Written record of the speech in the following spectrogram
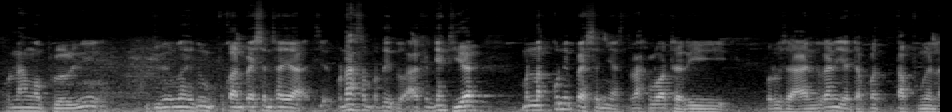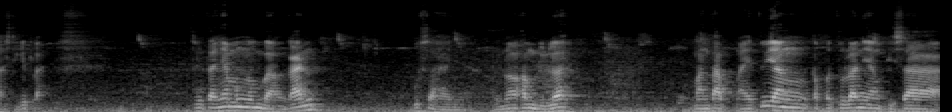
pernah ngobrol ini begini wah itu bukan passion saya. Pernah seperti itu. Akhirnya dia menekuni passionnya. Setelah keluar dari perusahaan itu kan ya dapat tabungan lah sedikit lah. Ceritanya mengembangkan usahanya. Dan alhamdulillah mantap. Nah itu yang kebetulan yang bisa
